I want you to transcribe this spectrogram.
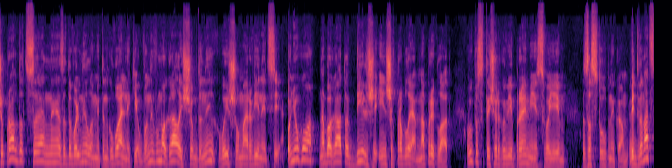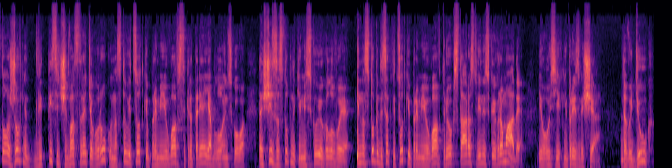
Щоправда, це не задовольнило мітингувальників. Вони вимагали, щоб до них вийшов мер Вінниці. У нього набагато більше інших проблем. Наприклад, виписати чергові премії своїм заступникам. Від 12 жовтня 2023 року на 100% преміював секретаря Яблонського та 6 заступників міської голови. І на 150% преміював трьох старост Вінницької громади. І ось їхні прізвища. Давидюк,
